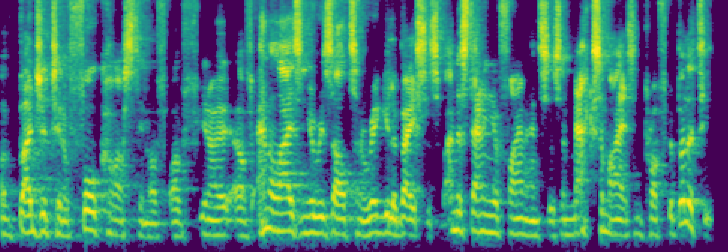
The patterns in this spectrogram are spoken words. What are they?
of budgeting, of forecasting, of, of you know, of analyzing your results on a regular basis, of understanding your finances and maximizing profitability.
